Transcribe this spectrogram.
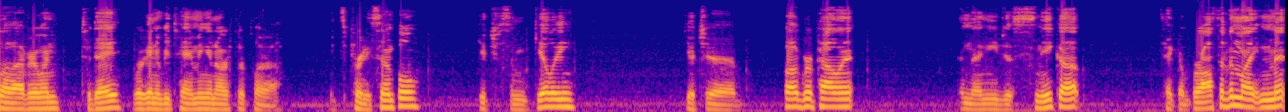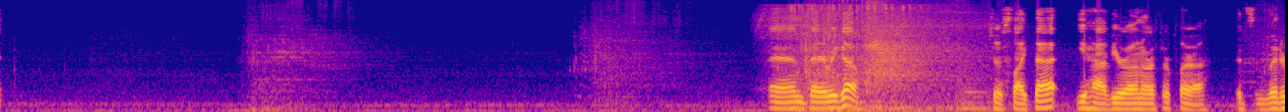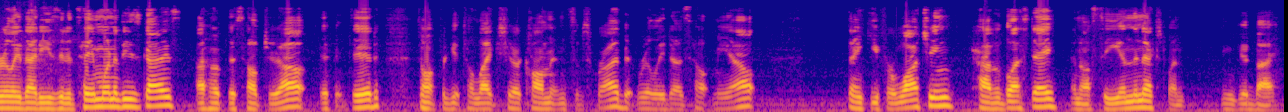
Hello everyone. Today we're going to be taming an Arthropluera. It's pretty simple. Get you some ghillie, get you bug repellent, and then you just sneak up, take a broth of enlightenment, and there we go. Just like that, you have your own Arthropluera. It's literally that easy to tame one of these guys. I hope this helped you out. If it did, don't forget to like, share, comment, and subscribe. It really does help me out. Thank you for watching. Have a blessed day, and I'll see you in the next one. And goodbye.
